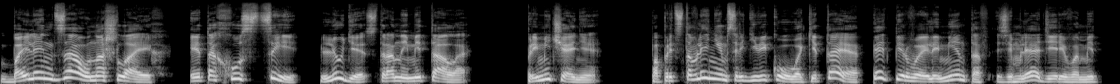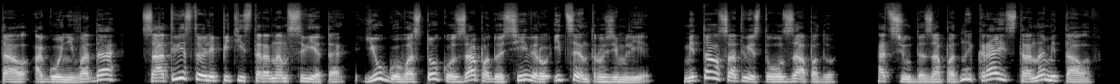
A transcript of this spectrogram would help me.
Байлянь Цзао нашла их, это хусцы, люди страны металла. Примечание. По представлениям средневекового Китая, пять первоэлементов – земля, дерево, металл, огонь и вода – соответствовали пяти сторонам света – югу, востоку, западу, северу и центру Земли. Металл соответствовал западу. Отсюда западный край – страна металлов.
